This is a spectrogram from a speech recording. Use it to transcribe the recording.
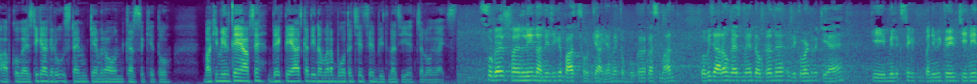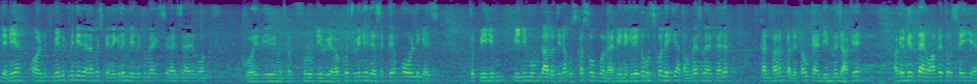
आपको गाइज़ ठीक है? अगर उस टाइम कैमरा ऑन कर सके तो। बाकी मिलते हैं आपसे। देखते हैं आज का दिन हमारा बहुत अच्छे से बीतना चाहिए। चलो गाइस सो गैस फाइनली नानी जी के पास छोड़ के आ गया मैं कब्बू का, सामान। तो अभी जा रहा हूँ गैस मैं डॉक्टर ने रिकमेंड में किया है कि मिल्क से बनी हुई कोई चीज़ नहीं देनी है। और मिल्क भी नहीं देना कुछ पीने के लिए। मिल्क में चाहे वो कोई भी मतलब फ्रूटी वगैरह कुछ भी नहीं दे सकते। ओनली गैस जो पीली पीली मूंग दाल होती है ना उसका सूप बोला है पीने के लिए। तो उसको लेके आता हूँ गैस मैं पहले कन्फर्म कर लेता हूँ कैंटीन में जाके। अगर मिलता है, वहाँ पे तो सही है।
